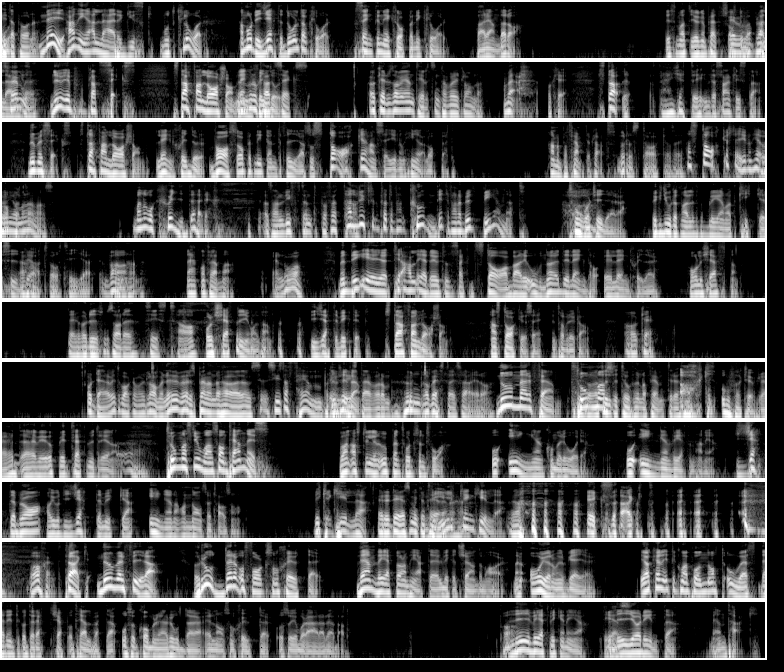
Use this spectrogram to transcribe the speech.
Nej, han är allergisk mot klor. Han mådde jättedåligt av klor. Sänkte ner kroppen i klor varenda dag. Det är som att Jörgen Pettersson skulle på vara plats fem allergisk. Nu är vi på plats sex. Staffan Larsson, Nu på längdskidor. plats sex. Okej, då tar vi en till, sen tar vi reklam då. Men, okej. Sta- det här är en jätteintressant lista. Nummer sex. Staffan Larsson, längdskidor. Vasaloppet 1994, så stakar han sig genom hela loppet. Han är på femte plats. Vadå stakar sig? Han stakar sig genom hela Hur gör loppet. man Man, annars? åker skidor. Alltså han lyfte inte på fötterna? Han lyfte för att han kunde inte, för han hade brutit benet två år tidigare. Vilket gjorde att man hade lite problem att kicka i sidled. Jaha, två tio. Vann Ja. han? Nej, han kom femma. Ändå. Men det är ju, till alla er där ute som sagt att stavar är onödigt i längd, i längdskidor. Håll käften. Ja, det var du som sa det sist. Ja, håll käften Jonathan. Det är jätteviktigt. Staffan Larsson. Han stakade sig. Nu tar vi reklam. Okej. Och där är vi tillbaka på reklamen. Nu är det väldigt spännande att höra de s- sista fem på din lista. var de hundra bästa i Sverige då. Nummer fem. Tur att du Thomas... inte tog 150 du. Ah, vilken oerhört tur. Där är vi uppe i 30 minuter redan. Thomas Johansson, tennis. Vann Australian Open 2002. Och ingen kommer ihåg det. Och ingen vet vem han är. Jättebra, har gjort jättemycket. Ingen har någonsin hört talas om honom. Vilken kille! Är det det som är kriterierna Vilken kille! här? Ja. Exakt. Bra skämt. Tack. Nummer fyra. Roddare och folk som skjuter. Vem vet vad de heter eller vilket kön de har? Men oj vad de gjort grejer. Jag kan inte komma på något OS där det inte gått rätt käpp åt helvete, och så kommer det en roddare eller någon som skjuter, och så är vår ära räddad. Bra. Ni vet vilken det är, för Yes. vi gör det inte. Men tack.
